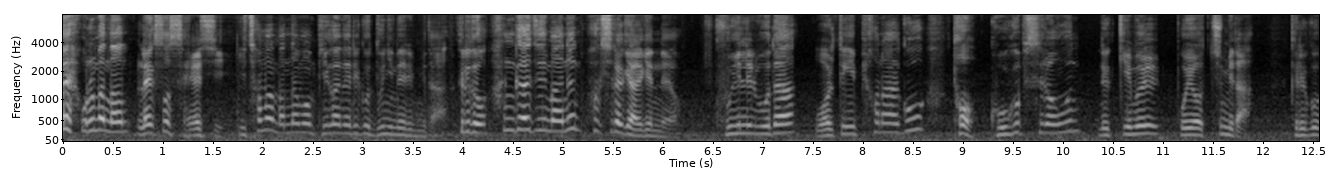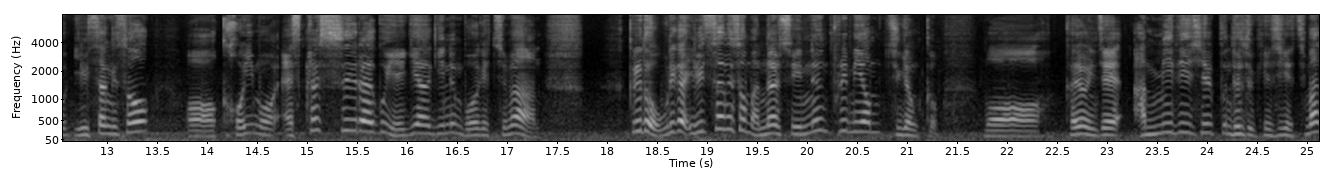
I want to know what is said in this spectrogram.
네, 오늘 만난 렉서스 LC. 이 차만 만나면 비가 내리고 눈이 내립니다. 그래도 한 가지만은 확실하게 알겠네요. 911보다 월등히 편하고 더 고급스러운 느낌을 보여줍니다. 그리고 일상에서 어, 거의 뭐 S클래스라고 얘기하기는 뭐하겠지만 그래도 우리가 일상에서 만날 수 있는 프리미엄 중형급 뭐 가령 이제 안 믿으실 분들도 계시겠지만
